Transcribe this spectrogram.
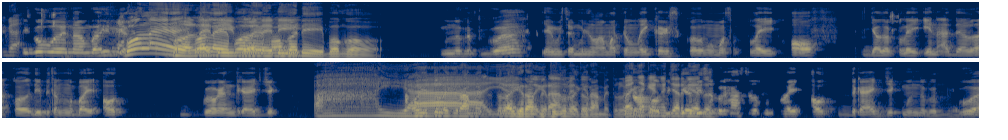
Enggak. gue boleh nambahin nggak? Boleh, Boleh, boleh, Di, boleh, boleh, monggo Di. Menurut gue yang bisa menyelamatkan Lakers kalau mau masuk playoff jalur play in adalah kalau dia bisa nge-buy out Goran Dragic. Ah iya. Oh, itu lagi rame, itu Iya, lagi rame, itu lagi rame, itu lagi Banyak rame. yang Kalau ngejar dia dia bisa tuh. berhasil nge-buy out Dragic menurut gue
